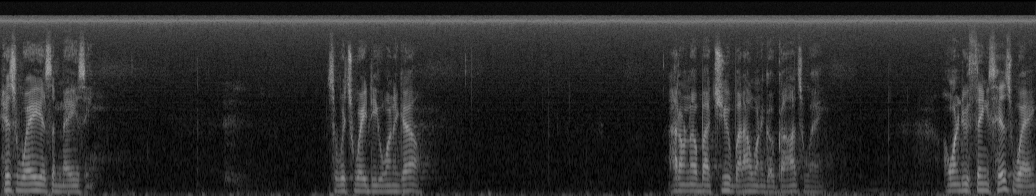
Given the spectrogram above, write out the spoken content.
His way is amazing. So, which way do you want to go? I don't know about you, but I want to go God's way. I want to do things His way.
